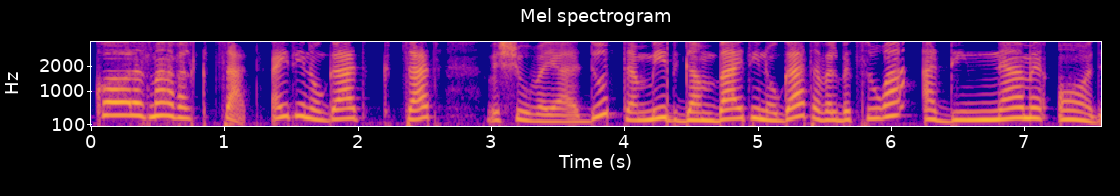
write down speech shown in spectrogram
כל הזמן, אבל קצת. הייתי נוגעת קצת, ושוב, היהדות תמיד גם בה הייתי נוגעת, אבל בצורה עדינה מאוד.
